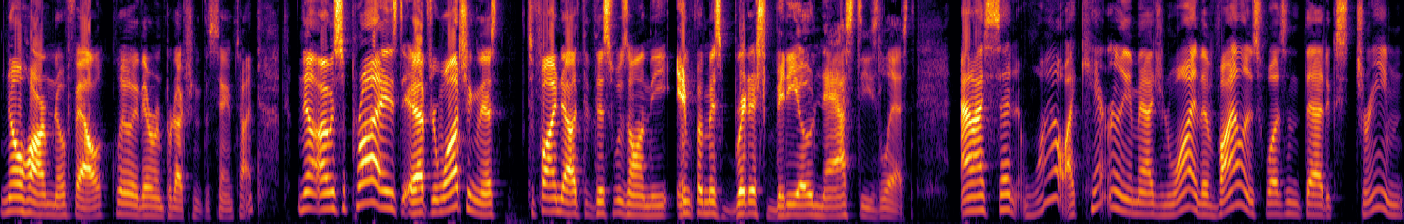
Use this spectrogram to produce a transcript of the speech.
no harm, no foul. Clearly, they were in production at the same time. Now, I was surprised after watching this to find out that this was on the infamous British Video Nasties list. And I said, wow, I can't really imagine why. The violence wasn't that extreme.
